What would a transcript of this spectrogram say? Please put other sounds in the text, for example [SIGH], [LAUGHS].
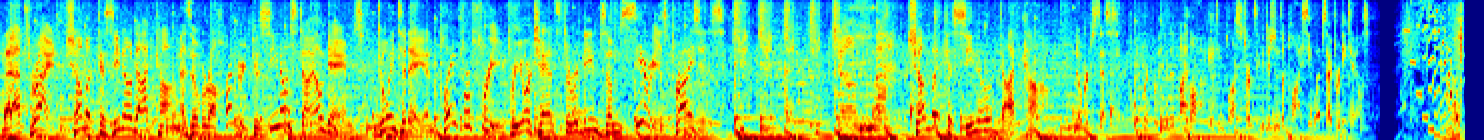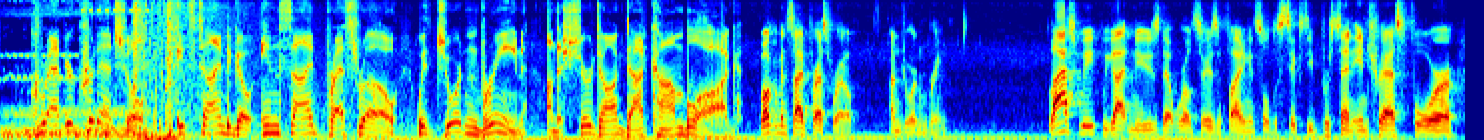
That's right. ChumbaCasino.com has over 100 casino style games. Join today and play for free for your chance to redeem some serious prizes. ChumbaCasino.com. No purchase necessary. Full prohibited by law. 18 plus terms and conditions apply. See website for details. Grab your credential. It's time to go inside press row with Jordan Breen on the Sherdog.com blog. Welcome inside press row. I'm Jordan Breen. Last week, we got news that World Series of Fighting had sold a 60% interest for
